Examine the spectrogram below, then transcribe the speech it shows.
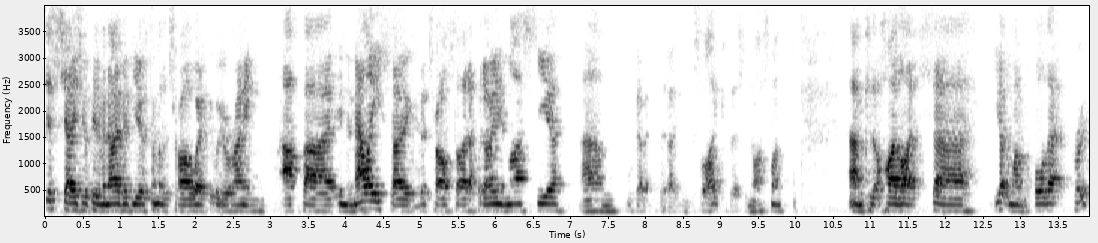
just shows you a bit of an overview of some of the trial work that we were running up uh, in the Mallee. So the trial site up at Oyen last year. Um, we'll go back to that opening slide because that's a nice one. Because um, it highlights, uh, you got the one before that, Prue?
